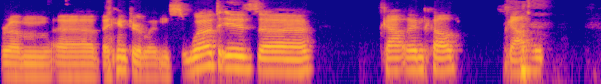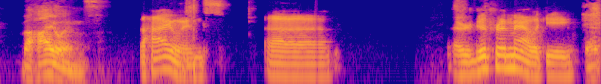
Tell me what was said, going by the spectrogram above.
from uh, the hinterlands. What is uh, Scotland called? Scotland, The Highlands. the Highlands. Uh, our good friend Malachi. That's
